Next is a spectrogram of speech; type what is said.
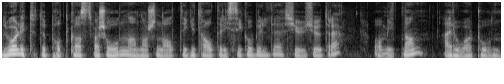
Du har lyttet til podkastversjonen av Nasjonalt digitalt risikobilde 2023, og mitt navn er Roar Thon.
